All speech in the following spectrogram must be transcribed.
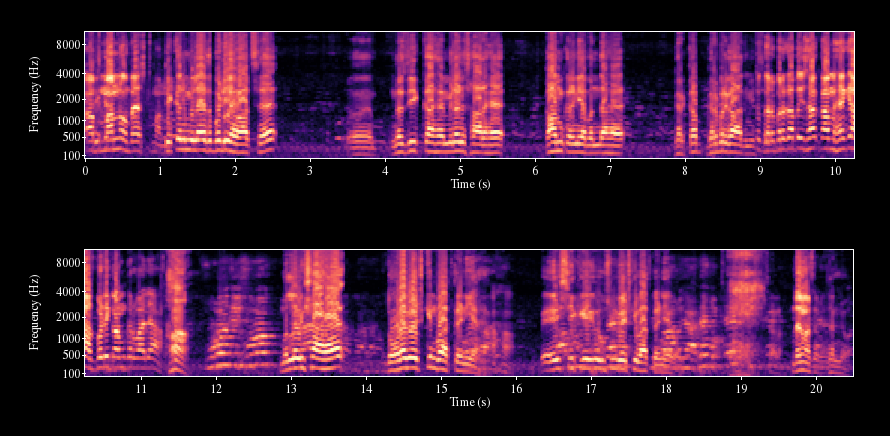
आप मानो बेस्ट मानो। टिकट मिला है तो बढ़िया बात से। अ, नज़दीक का है मिलनसार है काम करने बंदा है घर का घर भर का आदमी। तो गड़बड़ का तो ऐसा काम है कि हाथ बड़ी काम करवा लिया? हाँ। मतलब ऐसा है दोहरा बैठ की बात करनी है? हाँ। इसी की उसमें बैठ की बात करनी है। धन्यवाद सर। धन्यवाद।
